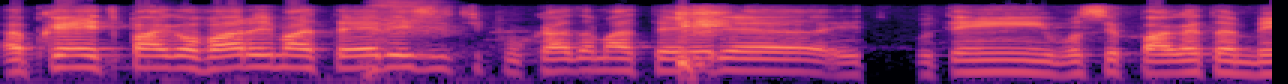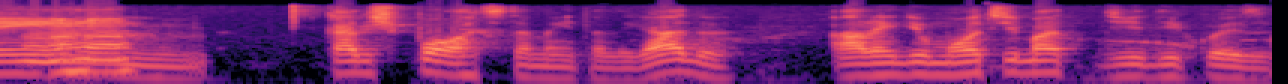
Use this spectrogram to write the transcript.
É porque a gente paga várias matérias e, tipo, cada matéria, e, tipo, tem, você paga também cada esporte também, tá ligado? Além de um monte de, de, de coisa.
